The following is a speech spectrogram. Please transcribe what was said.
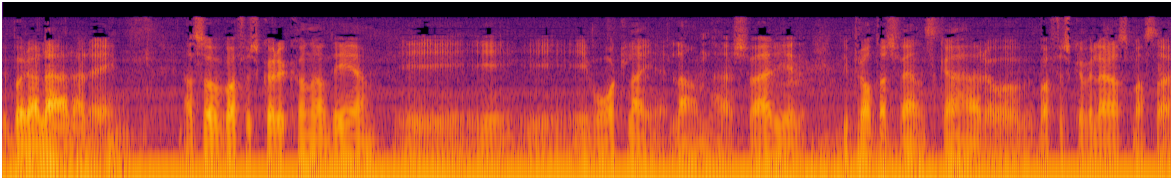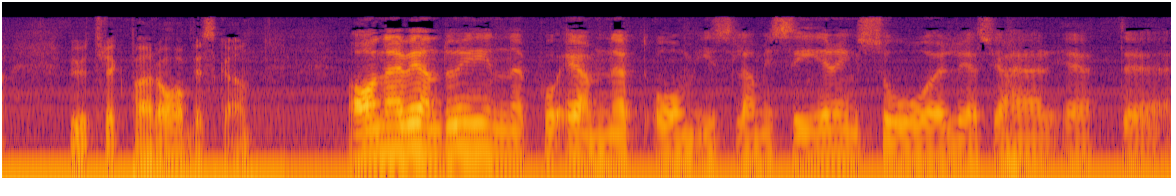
du börjar lära dig. Alltså varför ska du kunna det i, i, i vårt land här, Sverige? Vi pratar svenska här och varför ska vi lära oss massa uttryck på arabiska? Ja, när vi ändå är inne på ämnet om islamisering så läser jag här ett eh,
